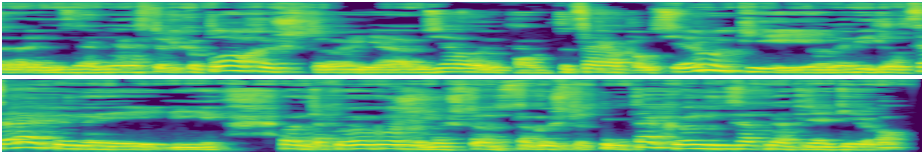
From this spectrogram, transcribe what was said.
э, не знаю, мне настолько плохо, что я взял и там поцарапал все руки, и он увидел царапины, и он такой, о боже мой, что с тобой что-то не так, и он внезапно отреагировал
